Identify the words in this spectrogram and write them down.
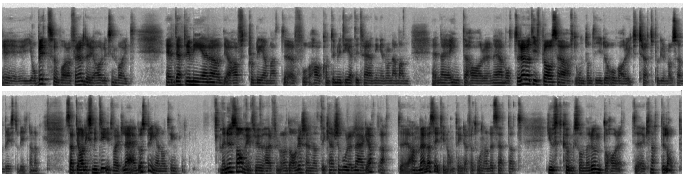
eh jobbigt att vara förälder. Jag har liksom varit Eh, deprimerad, jag har haft problem att eh, få, ha kontinuitet i träningen och när, man, eh, när jag inte har, när jag mått relativt bra så har jag haft ont om tid och, och varit trött på grund av sömnbrist och liknande. Så att det har liksom inte riktigt varit läge att springa någonting. Men nu sa min fru här för några dagar sedan att det kanske vore läge att, att eh, anmäla sig till någonting därför att hon hade sett att just Kungsholmen runt och har ett eh, knattelopp.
